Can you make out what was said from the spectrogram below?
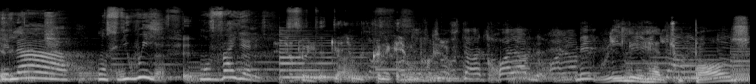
Et là, on s'est dit oui, on va y aller. Surtout une question de connexion entre les gens. C'était incroyable. Mais really had to pause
